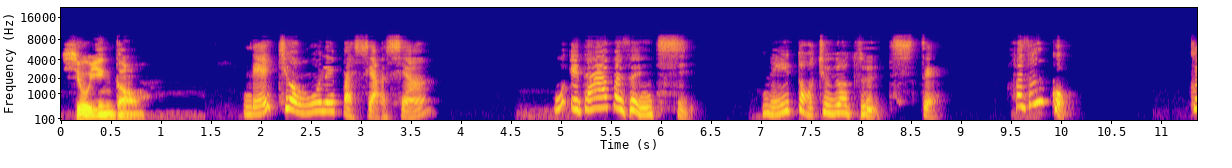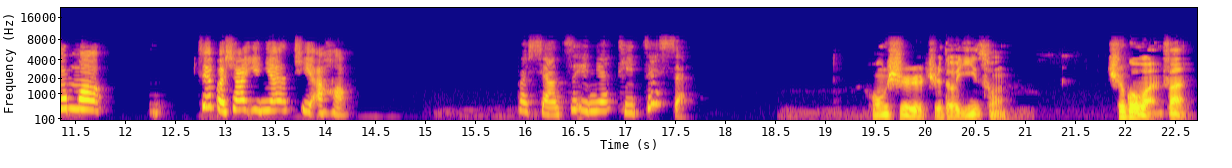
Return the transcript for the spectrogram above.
秀英道。你叫我来白相相，我一点也不生气。你倒就要传起噻，不成功。葛么再白相一日天也好。不拨祥子一日天再说。洪氏只得依从。吃过晚饭，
